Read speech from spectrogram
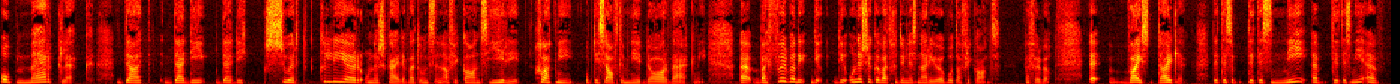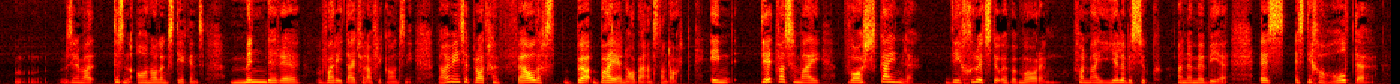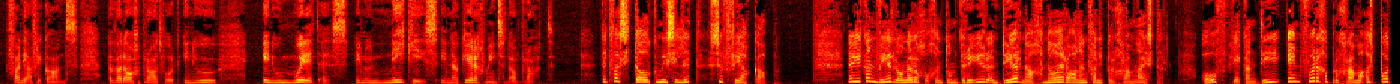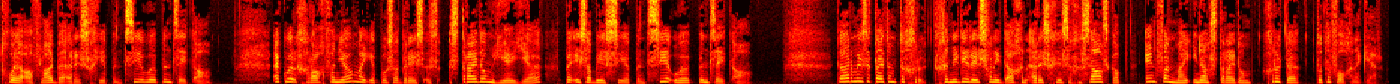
opmerklik dat dat die dat die soort kleuronderskeide wat ons in Afrikaans hier het, glad nie op dieselfde manier daar werk nie. Uh byvoorbeeld die die, die ondersoeke wat gedoen is na die Hobot Afrikaans byvoorbeeld uh, wys duidelik dit is dit is nie 'n dit is nie 'n sien maar tussen aanhalingstekens mindere variëteit van Afrikaans nie. Daai mense praat geweldig baie naby aan standaard. En dit was vir my waarskynlik die grootste openbaring van my hele besoek aan Namibië is is die gehalte van die Afrikaans wat daar gepraat word en hoe en hoe mooi dit is en hoe netjies en noukeurig mense daar praat. Dit was die taalkommissie lid Sofia Kap. Nou jy kan weer donderdagoggend om 3 uur in deurnag na herhaling van die program luister. Of jy kan die en vorige programme as potgoeie aflaai by rsg.co.za. Ek hoor graag van jou. My e-posadres is strydomjj@sabc.co.za. daarmee is dit tyd om te groet. Geniet die res van die dag in RSG se geselskap en van my Ina Strydom. Groete tot 'n volgende keer.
